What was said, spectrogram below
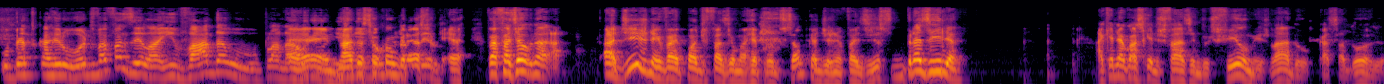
o Beto Carreiro Words vai fazer lá, invada o Planalto. É, invada seu Congresso. É. Vai fazer. A Disney vai, pode fazer uma reprodução, porque a Disney faz isso, em Brasília. Aquele negócio que eles fazem dos filmes, lá do Caçador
